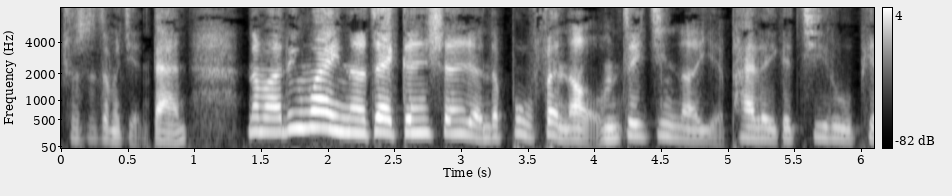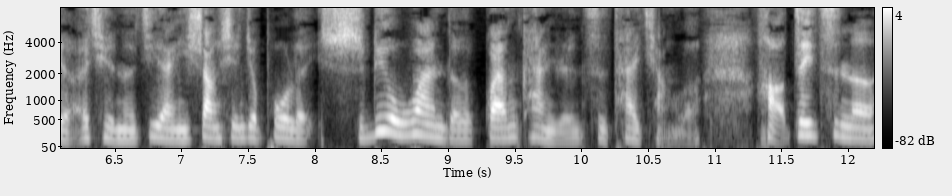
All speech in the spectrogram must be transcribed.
就是这么简单。那么另外呢，在更生人的部分呢，我们最近呢也拍了一个纪录片，而且呢，既然一上线就破了十六万的观看人次，太强了。好，这一次呢，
